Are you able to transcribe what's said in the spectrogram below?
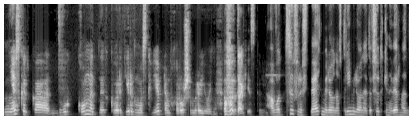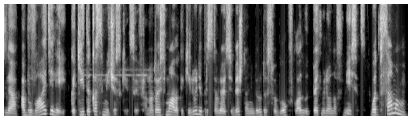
несколько двухкомнатных квартир в Москве, прям в хорошем районе. Вот так я скажу. А вот цифры в 5 миллионов, 3 миллиона, это все-таки, наверное, для обывателей какие-то космические цифры. Ну, то есть мало какие люди представляют себе, что они берут и в свой блог вкладывают 5 миллионов в месяц. Вот в самом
